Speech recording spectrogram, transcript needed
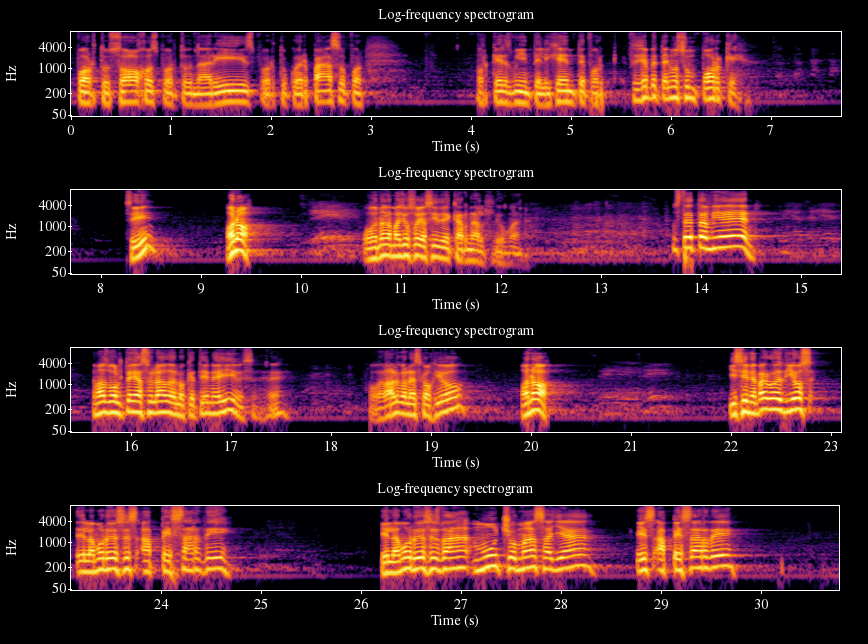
Por tus ojos, por tu nariz, por tu cuerpazo, por, porque eres muy inteligente, porque siempre tenemos un porqué. ¿Sí? ¿O no? O nada más yo soy así de carnal, de humano. Usted también. Nada más voltea a su lado de lo que tiene ahí. ¿eh? ¿Por algo la escogió? ¿O no? Y sin embargo, Dios, el amor de Dios es a pesar de. El amor de Dios va mucho más allá. Es a pesar de.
